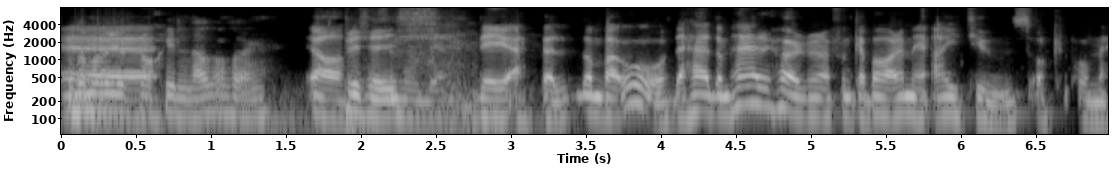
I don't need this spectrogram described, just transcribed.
Och de har väl gjort Eh, någon skillnad antagligen. Ja, Precis. Det är ju Apple. De bara, åh, det här, de här hörlurarna funkar bara med iTunes och på Mac.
